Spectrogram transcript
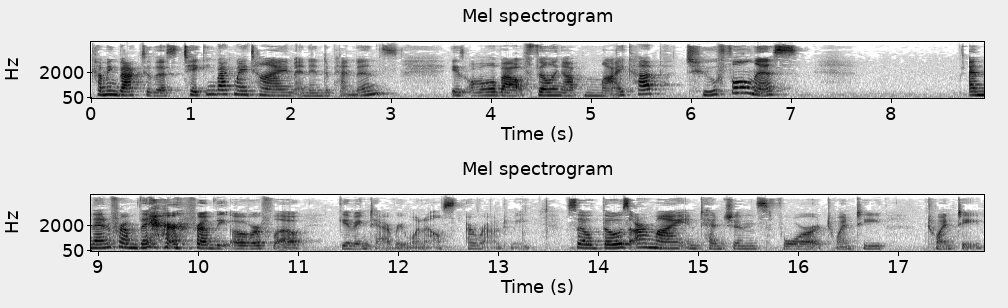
coming back to this, taking back my time and independence is all about filling up my cup to fullness. And then from there, from the overflow, giving to everyone else around me. So, those are my intentions for 2020.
